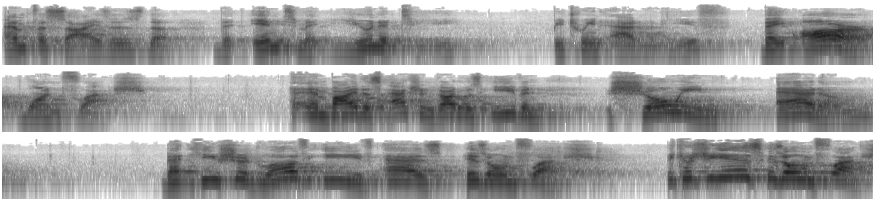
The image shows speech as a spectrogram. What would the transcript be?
emphasizes the, the intimate unity between Adam and Eve. They are one flesh. And by this action, God was even showing Adam that he should love Eve as his own flesh, because she is his own flesh.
